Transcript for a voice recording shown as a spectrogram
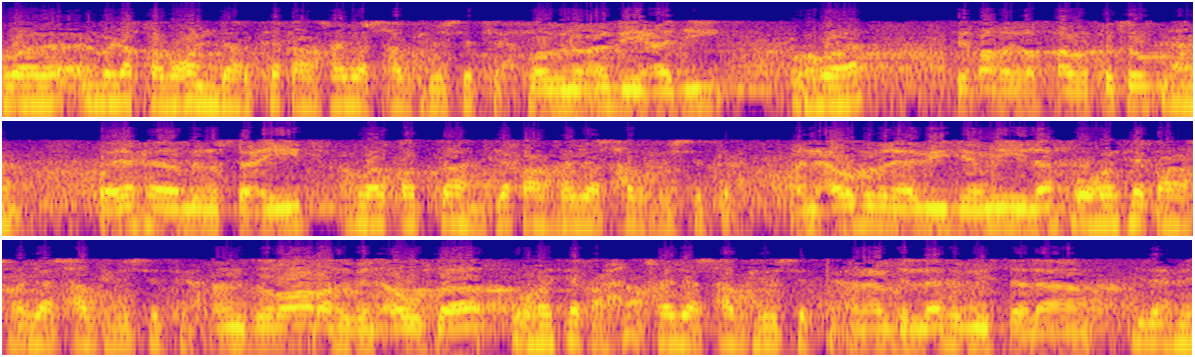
هو الملقب غندر ثقة أخرج أصحاب كتب الستة. وابن أبي عدي وهو ثقة أخرج أصحاب الكتب. نعم. ويحيى بن سعيد هو القطان ثقة أخرج أصحابه في الستة. عن عوف بن أبي جميلة وهو ثقة أخرج أصحابه في الستة. عن زرارة بن أوفى وهو ثقة أخرج أصحابه في الستة. عن عبد الله بن سلام عبد الله بن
